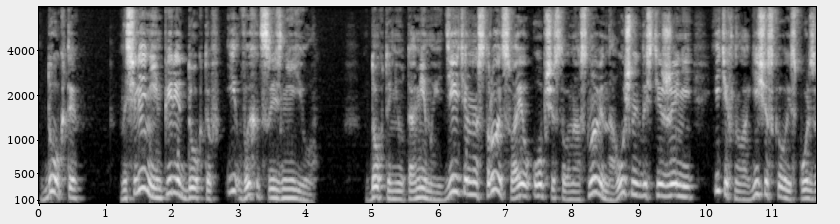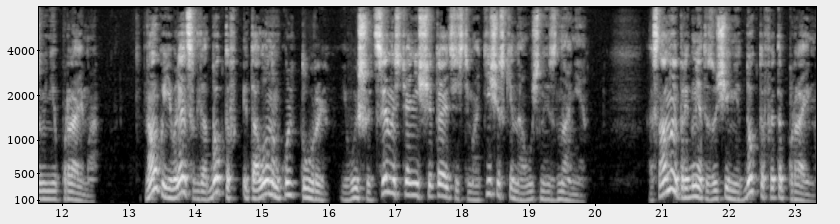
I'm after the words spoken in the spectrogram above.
Докты. Население империи доктов и выходцы из нее. Докты неутомимо и деятельно строят свое общество на основе научных достижений и технологического использования прайма. Наука является для доктов эталоном культуры, и высшей ценностью они считают систематически научные знания. Основной предмет изучения доктов – это прайм.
